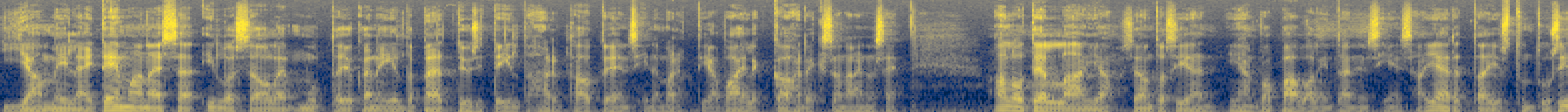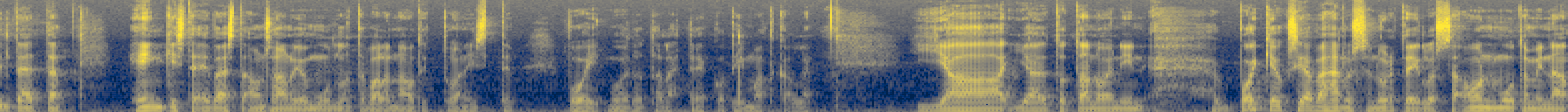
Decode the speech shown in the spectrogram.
Ja meillä ei teemaa näissä illoissa ole, mutta jokainen ilta päättyy sitten iltahartauteen siinä varttia vaille kahdeksan aina se aloitellaan ja se on tosiaan ihan vapaa-valintainen, siihen saa jäädä tai jos tuntuu siltä, että henkistä evästä on saanut jo muulla tavalla nautittua, niin sitten voi, voi tota lähteä kotiin matkalle. Ja, ja tota noin, niin, poikkeuksia vähän noissa nuorten on. Muutamina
